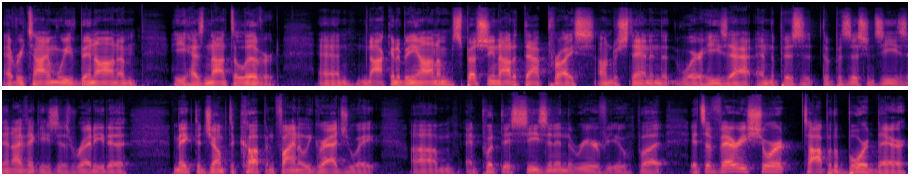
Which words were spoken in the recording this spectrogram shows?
every time we've been on him, he has not delivered. And not going to be on him, especially not at that price, understanding that where he's at and the, the positions he's in. I think he's just ready to make the jump to cup and finally graduate um, and put this season in the rear view. But it's a very short top of the board there.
